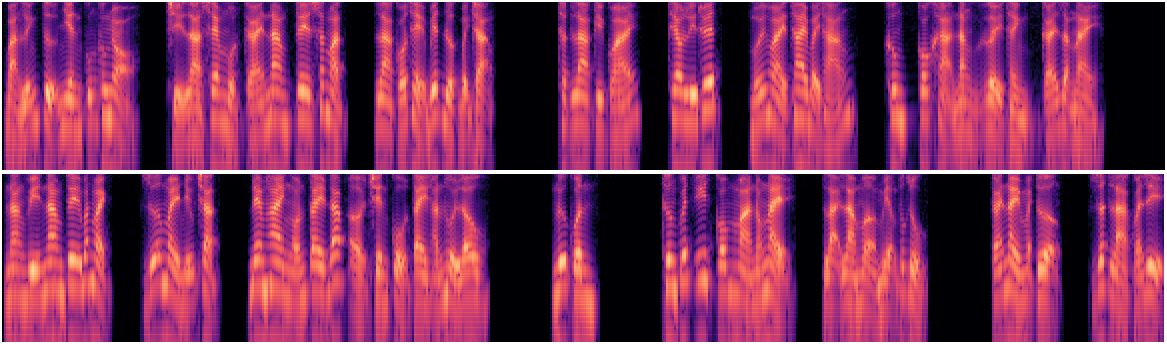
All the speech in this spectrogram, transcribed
bản lĩnh tự nhiên cũng không nhỏ, chỉ là xem một cái nam tê sắc mặt, là có thể biết được bệnh trạng. Thật là kỳ quái, theo lý thuyết, mới hoài thai 7 tháng, không có khả năng gầy thành cái dạng này. Nàng vì nam tê bắt mạch, giữa mày nhíu chặt, đem hai ngón tay đáp ở trên cổ tay hắn hồi lâu. Nữ quân. Thương quyết ít có mà nóng nảy, lại là mở miệng thúc giục. Cái này mạch tượng, rất là quái dị.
